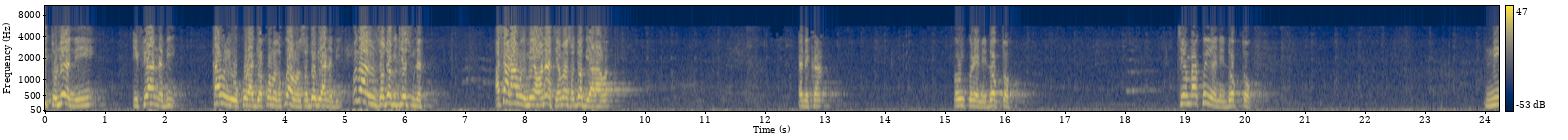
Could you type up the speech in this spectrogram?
ìtò náà ní ìfẹ́ ànàbí káwọn ìhòkú rajọ kọ́ mọ̀sọ̀ pé àwọn sọjọ́ bí ànàbí wọ́n sáà ń sọjọ́ bí jésù náà asára àwọn ìmẹ́ àwọn náà tí a máa sọjọ́ ara wọn ẹnìkan ó ń pèrè ní dọ́kítọ̀ tí a bá pèèyàn ní dọ́kítọ̀ ní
